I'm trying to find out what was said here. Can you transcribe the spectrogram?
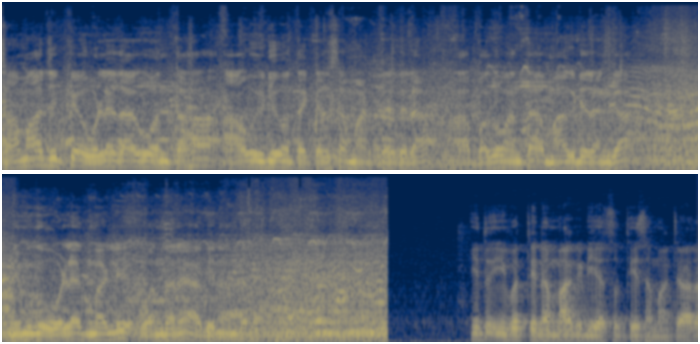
ಸಮಾಜಕ್ಕೆ ಒಳ್ಳೆಯದಾಗುವಂತಹ ಹಾವು ಹಿಡಿಯುವಂಥ ಕೆಲಸ ಮಾಡ್ತಾ ಇದ್ದೀರಾ ಆ ಭಗವಂತ ಮಾಗಡಿ ರಂಗ ನಿಮಗೂ ಒಳ್ಳೇದು ಮಾಡಲಿ ಒಂದನೇ ಅಭಿನಂದನೆ. ಇದು ಇವತ್ತಿನ ಮಾಗಡಿಯ ಸುದ್ದಿ ಸಮಾಚಾರ.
